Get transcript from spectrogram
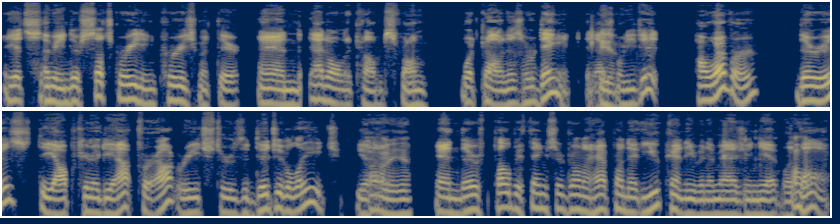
it's, I mean, there's such great encouragement there. And that only comes from what God has ordained. And that's Yeah. what He did. However, there is the opportunity out for outreach through the digital age. You know? Oh yeah. And there's probably things that are going to happen that you can't even imagine yet with Oh. that.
